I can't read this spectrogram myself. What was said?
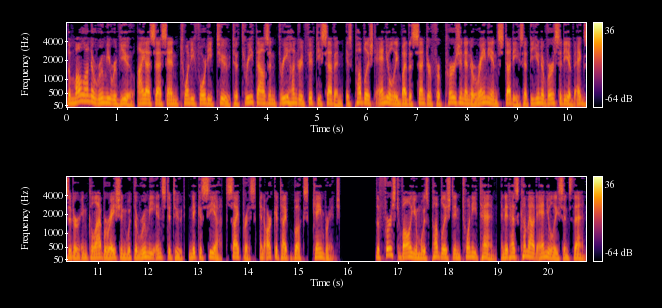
The Maulana Rumi Review ISSN 2042-3357 is published annually by the Center for Persian and Iranian Studies at the University of Exeter in collaboration with the Rumi Institute, Nicosia, Cyprus, and Archetype Books, Cambridge. The first volume was published in 2010, and it has come out annually since then.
